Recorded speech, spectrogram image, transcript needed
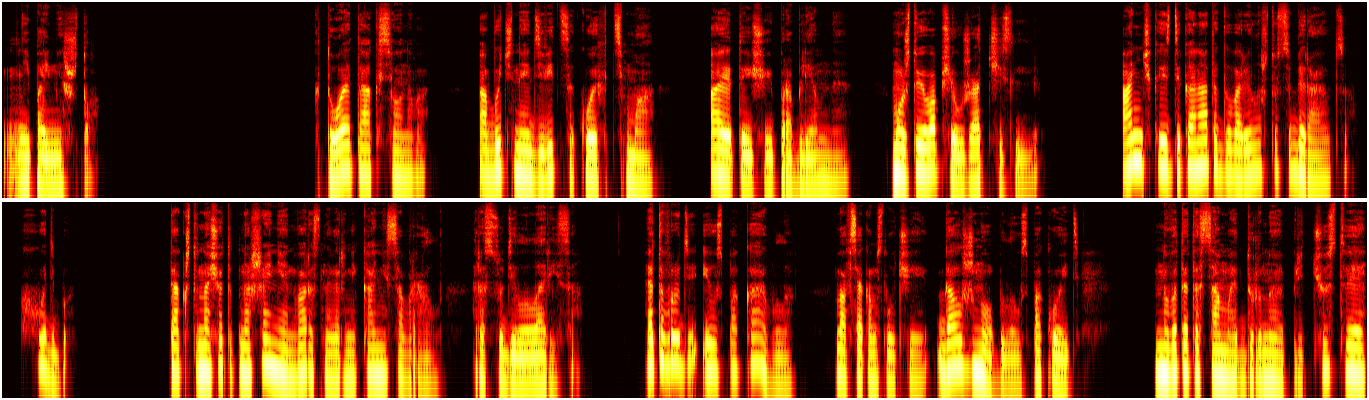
не пойми что. Кто это Аксёнова? Обычная девица, коих тьма, а это еще и проблемная. Может, ее вообще уже отчислили. Анечка из деканата говорила, что собираются. Хоть бы. Так что насчет отношений Анварес наверняка не соврал, рассудила Лариса. Это вроде и успокаивало. Во всяком случае, должно было успокоить. Но вот это самое дурное предчувствие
